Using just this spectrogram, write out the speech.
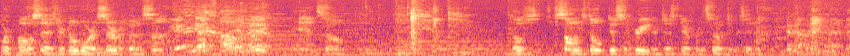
where Paul says, You're no more a servant but a son. Yes. Amen. songs don't disagree, they're just different subjects.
